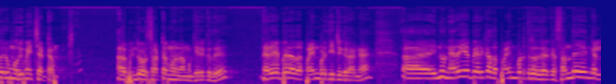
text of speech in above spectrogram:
பெறும் உரிமை சட்டம் அப்படின்ற ஒரு சட்டம் நமக்கு இருக்குது. நிறைய பேர் அதை பயன்படுத்திட்டு இருக்கிறாங்க. இன்னும் நிறைய பேருக்கு அதை பயன்படுத்துறதுல இருக்க சந்தேகங்கள்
